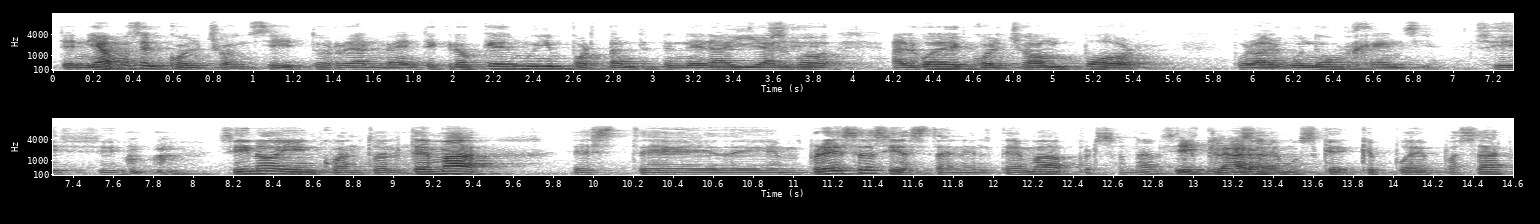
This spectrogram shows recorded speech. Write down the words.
teníamos el colchoncito realmente. Creo que es muy importante tener ahí algo, sí. algo de colchón por, por alguna urgencia. Sí, sí, sí. Sí, no, y en cuanto al tema este, de empresas y hasta en el tema personal. Sí, claro. No sabemos qué, qué, puede pasar.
